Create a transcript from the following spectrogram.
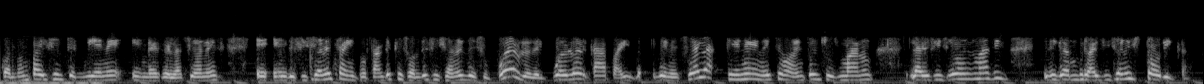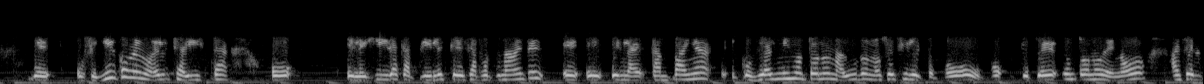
cuando un país interviene en las relaciones, eh, en decisiones tan importantes que son decisiones de su pueblo, del pueblo de cada país. Venezuela tiene en este momento en sus manos la decisión más, digamos, la decisión histórica de o seguir con el modelo chavista o elegir a Capriles, que desafortunadamente eh, eh, en la campaña cogió el mismo tono de Maduro, no sé si le tocó, o- que fue un tono de no hacer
